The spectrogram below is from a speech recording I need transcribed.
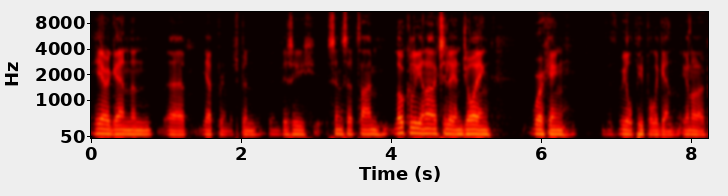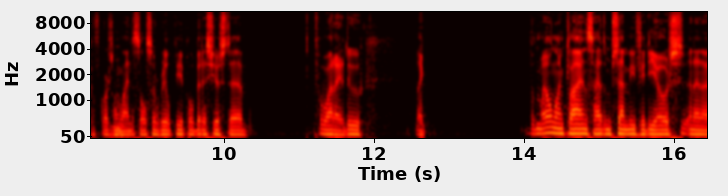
here again. And uh, yeah, pretty much been been busy since that time locally, and I'm actually enjoying working with real people again. You know, like of course Mm. online is also real people, but it's just uh, for what I do, like with my online clients, I had them send me videos, and then I,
